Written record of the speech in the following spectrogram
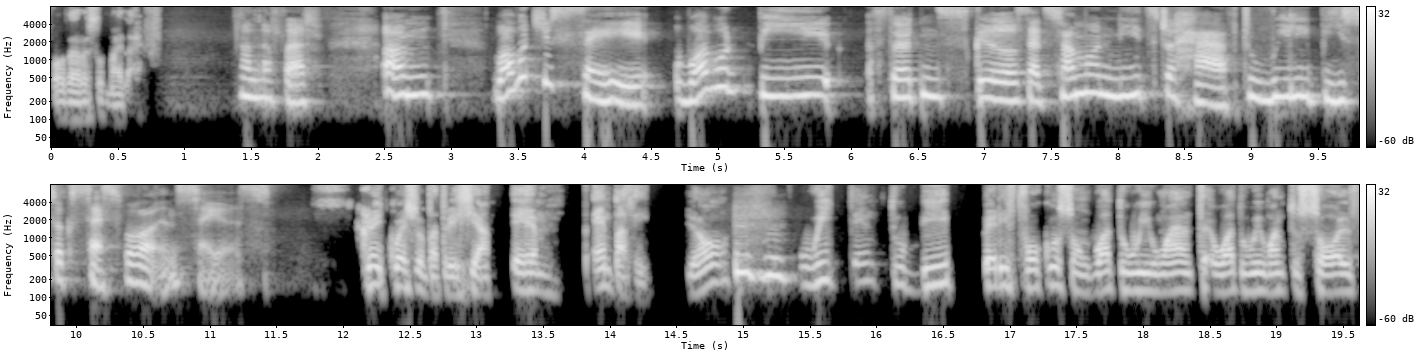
for the rest of my life. I love that. Um, what would you say? What would be certain skills that someone needs to have to really be successful in sales? Great question, Patricia. Um, empathy. You know, mm-hmm. we tend to be very focused on what do we want, what do we want to solve,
